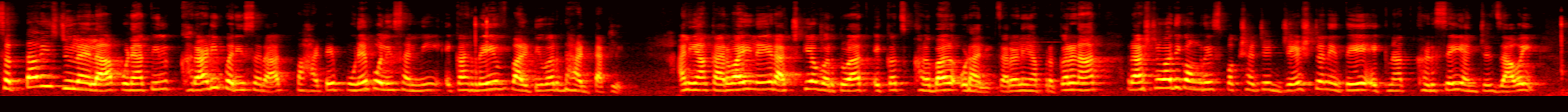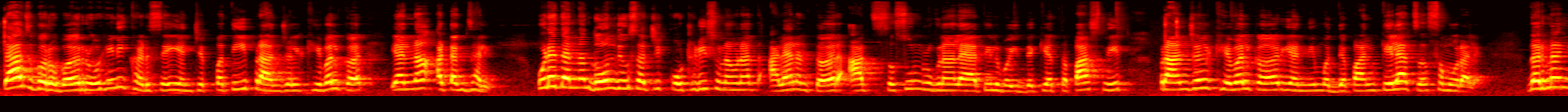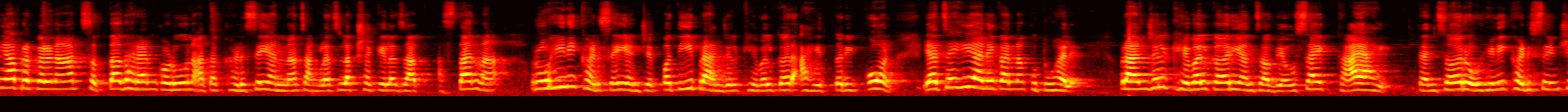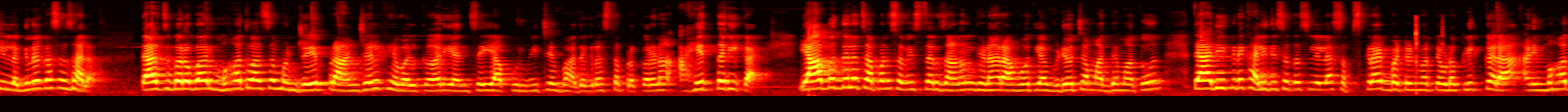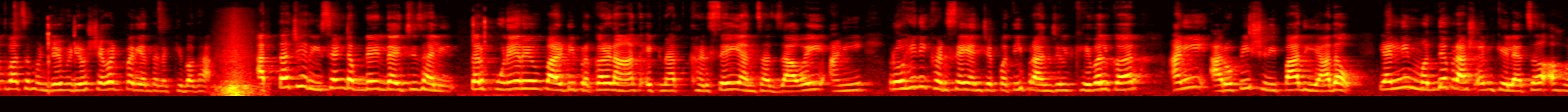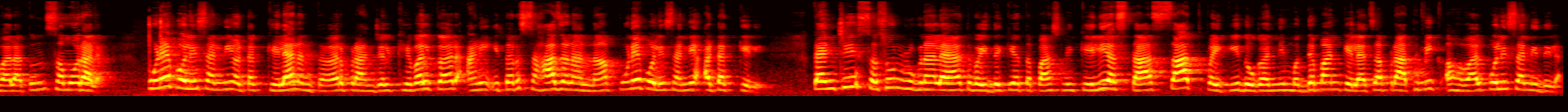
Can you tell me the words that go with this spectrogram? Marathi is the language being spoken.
सत्तावीस जुलैला पुण्यातील खराडी परिसरात पहाटे पुणे पोलिसांनी एका रेव पार्टीवर धाड टाकली. आणि या कारवाईने राजकीय वर्तुळात एकच खळबळ उडाली. कारण या प्रकरणात राष्ट्रवादी काँग्रेस पक्षाचे ज्येष्ठ नेते एकनाथ खडसे यांचे जावई त्याचबरोबर रोहिणी खडसे यांचे पती प्रांजल खेवलकर यांना अटक झाली. पुढे त्यांना दोन दिवसाची कोठडी सुनावण्यात आल्यानंतर आज ससून रुग्णालयातील वैद्यकीय तपासणीत प्रांजल खेवलकर यांनी मद्यपान केल्याचं समोर आलंय. दरम्यान या प्रकरणात सत्ताधाऱ्यांकडून आता खडसे यांना चांगलंच लक्ष केलं जात असताना रोहिणी खडसे यांचे पती प्रांजल खेवलकर आहेत तरी कोण याचेही अनेकांना कुतूहल आहे. प्रांजल खेवलकर यांचा व्यवसाय काय आहे? त्यांचं रोहिणी खडसेंशी लग्न कसं झालं? त्याचबरोबर महत्वाचं म्हणजे प्रांजल खेवलकर यांचे यापूर्वीचे वादग्रस्त प्रकरण आहेत तरी काय? याबद्दलच आपण सविस्तर जाणून घेणार आहोत या व्हिडिओच्या माध्यमातून. त्याआधी इकडे खाली दिसत असलेल्या सबस्क्राईब बटनवर तेवढं क्लिक करा आणि महत्वाचं म्हणजे व्हिडिओ शेवटपर्यंत नक्की बघा. आत्ताची रिसेंट अपडेट द्यायची झाली तर पुणे रेव पार्टी प्रकरणात एकनाथ खडसे यांचा जावई आणि रोहिणी खडसे यांचे पती प्रांजल खेवलकर आणि आरोपी श्रीपाद यादव यांनी मद्यप्राशन केल्याचं अहवालातून समोर आलंय. पुणे पोलिसांनी अटक केल्यानंतर प्रांजल खेवलकर आणि इतर सहा जणांना पुणे पोलिसांनी अटक केली. त्यांची ससून रुग्णालयात वैद्यकीय तपासणी केली असता सात पैकी दोघांनी मद्यपान केल्याचा प्राथमिक अहवाल पोलिसांनी दिला.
